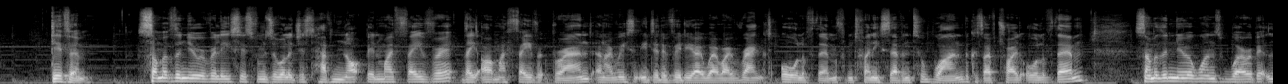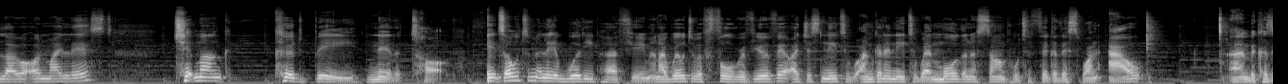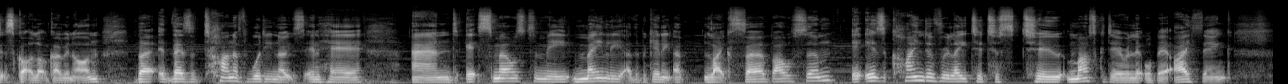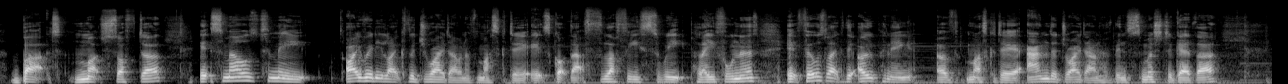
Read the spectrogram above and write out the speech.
Given some of the newer releases from Zoologist have not been my favorite. They are my favorite brand and I recently did a video where I ranked all of them from 27 to 1 because I've tried all of them. Some of the newer ones were a bit lower on my list. Chipmunk could be near the top. It's ultimately a woody perfume and I will do a full review of it. I just need to, I'm gonna need to wear more than a sample to figure this one out um, because it's got a lot going on. But it, there's a ton of woody notes in here and it smells to me mainly at the beginning uh, like fir balsam. It is kind of related to, to musk deer a little bit, I think, but much softer. It smells to me I really like the dry down of Musk Deer. It's got that fluffy, sweet playfulness. It feels like the opening of Musk Deer and the dry down have been smushed together,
